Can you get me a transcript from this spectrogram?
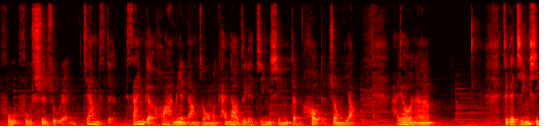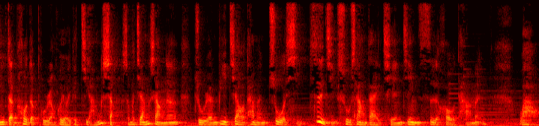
服服侍主人，这样子的三个画面当中，我们看到这个警醒等候的重要，还有呢，这个警醒等候的仆人会有一个奖赏，什么奖赏呢？主人必叫他们坐席，自己束上带，前进伺候他们。哇，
